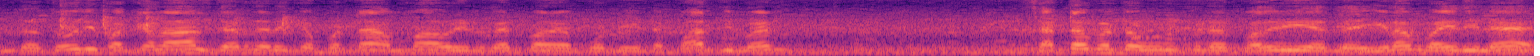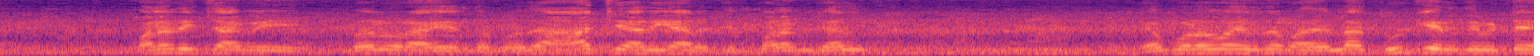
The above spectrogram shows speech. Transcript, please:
இந்த தொகுதி மக்களால் தேர்ந்தெடுக்கப்பட்ட அம்மா அவர்கள் வேட்பாளர் போட்டியிட்ட பார்த்திபன் சட்டமன்ற உறுப்பினர் பதவியை அந்த இளம் வயதில் பழனிசாமி முதல்வராக இருந்தபோது ஆட்சி அதிகாரத்தின் பலன்கள் எவ்வளவோ இருந்தோம் அதெல்லாம் தூக்கி எறிந்துவிட்டு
